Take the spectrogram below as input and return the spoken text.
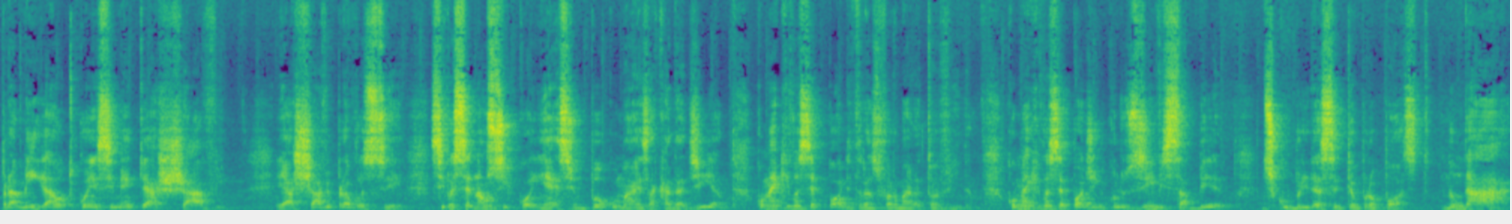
Para mim, autoconhecimento é a chave é a chave para você. Se você não se conhece um pouco mais a cada dia, como é que você pode transformar a tua vida? Como é que você pode inclusive saber descobrir esse teu propósito? Não dá,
